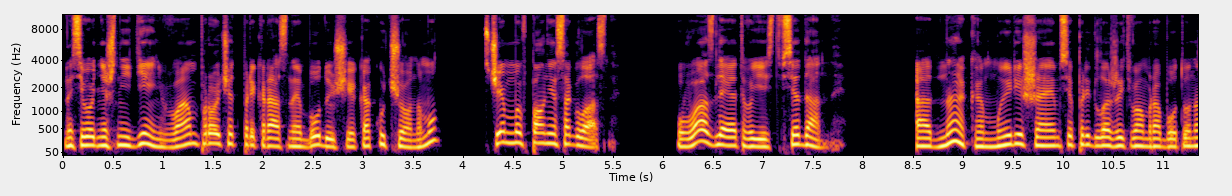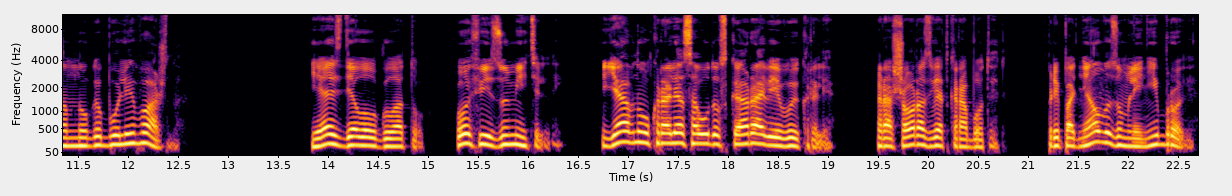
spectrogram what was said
На сегодняшний день вам прочат прекрасное будущее как ученому, с чем мы вполне согласны. У вас для этого есть все данные. Однако мы решаемся предложить вам работу намного более важную. Я сделал глоток. Кофе изумительный. Явно у короля Саудовской Аравии выкрали. Хорошо разведка работает. Приподнял в изумлении брови.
